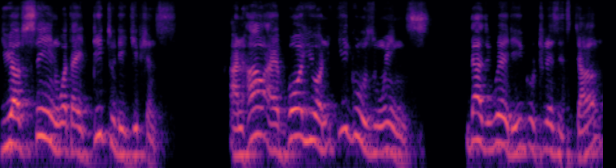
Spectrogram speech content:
You have seen what I did to the Egyptians and how I bore you on eagle's wings. That's where the eagle trains its child.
